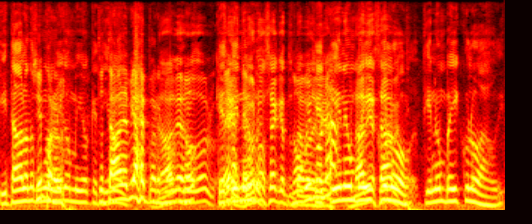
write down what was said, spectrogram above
Y estaba hablando Sí, con un amigo mío que tú tiene, estabas de viaje, pero no- Dale, no- Rodolfo. que Ven, tiene yo un- no sé que tú no estabas de viaje. tiene un Nadie vehículo, sabe. tiene un vehículo Audi.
